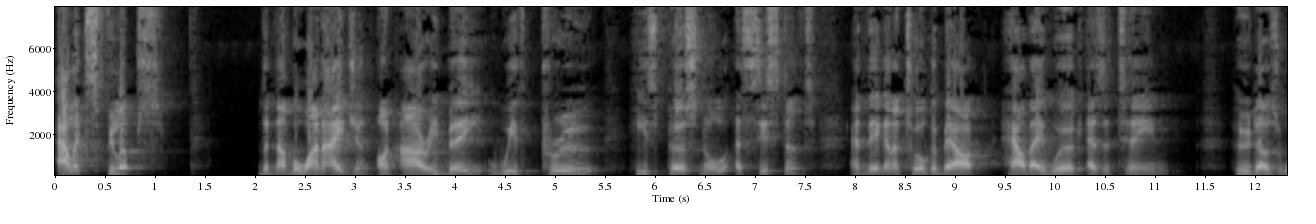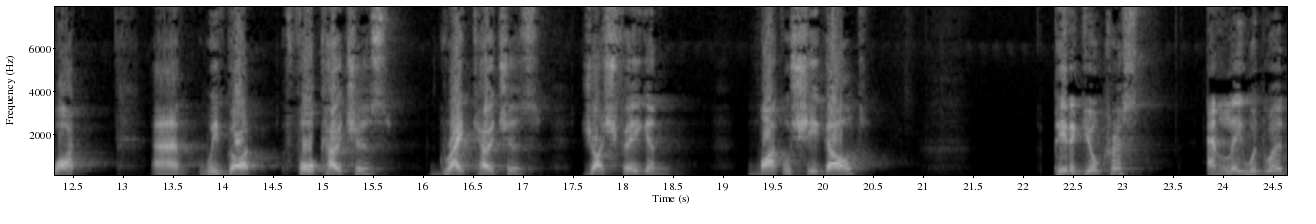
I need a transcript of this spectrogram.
Alex Phillips, the number one agent on REB with Prue, his personal assistant, and they're going to talk about how they work as a team, who does what. Um, we've got four coaches, great coaches Josh Phegan, Michael Sheargold, Peter Gilchrist, and Lee Woodward,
